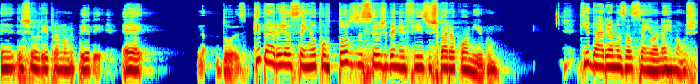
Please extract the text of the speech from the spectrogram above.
é, deixa eu ler para não me perder. É, 12. Que darei ao Senhor por todos os seus benefícios para comigo? Que daremos ao Senhor, né, irmãos?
